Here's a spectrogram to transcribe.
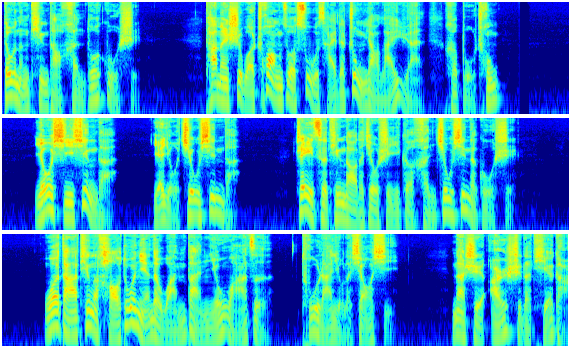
都能听到很多故事，他们是我创作素材的重要来源和补充。有喜庆的，也有揪心的。这次听到的就是一个很揪心的故事。我打听了好多年的玩伴牛娃子，突然有了消息，那是儿时的铁杆。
